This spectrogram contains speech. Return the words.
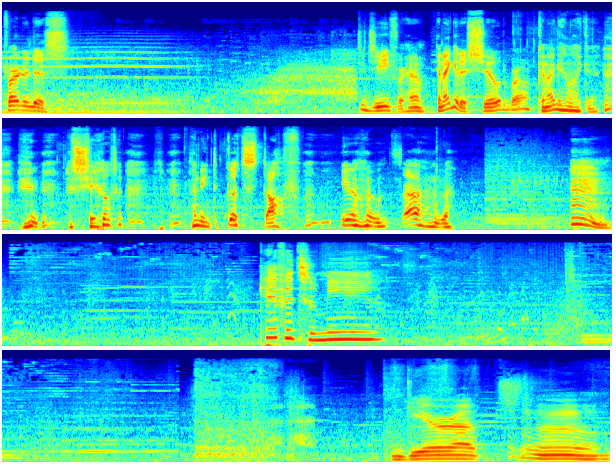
further this. GG for him. Can I get a shield, bro? Can I get like a, a shield? I need the good stuff. You know what I'm saying? Hmm. Give it to me. Gear up. Mm.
